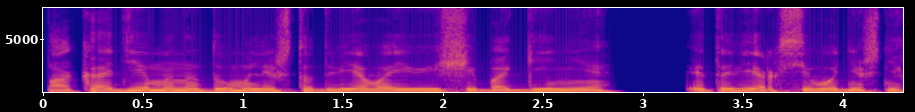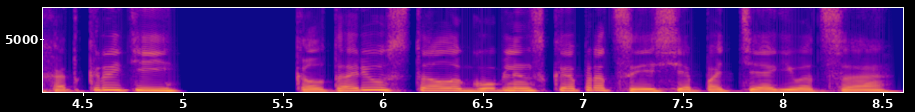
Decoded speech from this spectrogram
Пока демоны думали, что две воюющие богини — это верх сегодняшних открытий, к алтарю стала гоблинская процессия подтягиваться.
